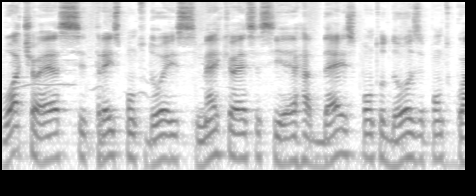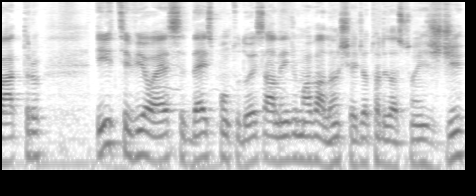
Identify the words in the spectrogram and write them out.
WatchOS 3.2, macOS Sierra 10.12.4 e tvOS 10.2, além de uma avalanche de atualizações de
